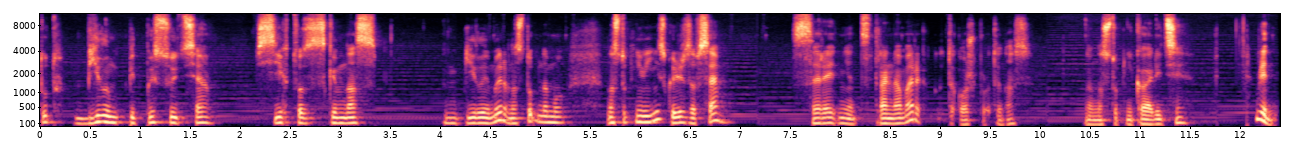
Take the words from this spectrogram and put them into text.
тут білим підписуються всі, хто з ким в нас білий мир. В наступному, в наступній війні, скоріш за все, Середня Центральна Америка також проти нас. На наступній коаліції. Блін,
